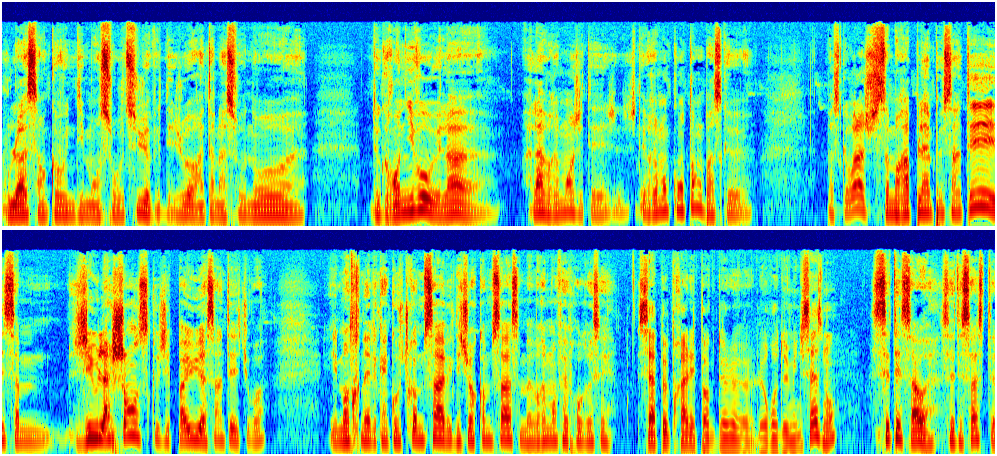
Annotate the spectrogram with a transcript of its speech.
Où là, c'est encore une dimension au-dessus avec des joueurs internationaux euh, de grand niveau. Et là, euh, là vraiment, j'étais j'étais vraiment content parce que. Parce que voilà, ça me rappelait un peu Sainté et ça j'ai eu la chance que j'ai pas eu à Sainté, tu vois. Et m'entraîner avec un coach comme ça, avec des joueurs comme ça, ça m'a vraiment fait progresser. C'est à peu près à l'époque de le- l'Euro 2016, non? C'était ça, ouais. C'était ça, c'était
